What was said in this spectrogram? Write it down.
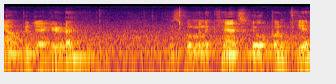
यहाँ पे जैकेट है। इसको मैंने खींच के ओपन किया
